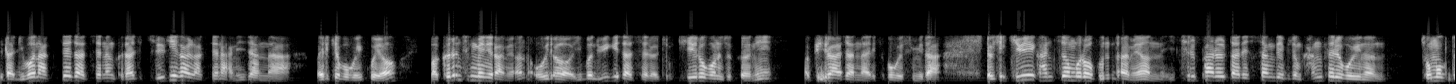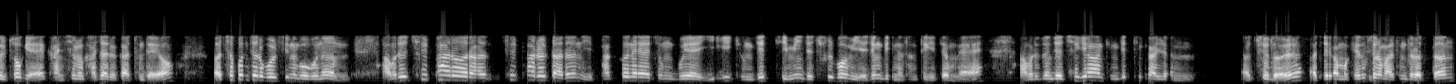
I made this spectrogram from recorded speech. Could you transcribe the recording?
일단 이번 악재 자체는 그다지 길게 갈 악재는 아니지 않나 뭐 이렇게 보고 있고요. 뭐 그런 측면이라면 오히려 이번 위기 자체를 좀 기회로 보는 접근이 어, 필요하지 않나 이렇게 보고 있습니다. 역시 기회의 관점으로 본다면 이 7, 8월 달에 시장 대비 좀 강세를 보이는 종목들 쪽에 관심을 가져야 될 것 같은데요. 어, 첫 번째로 볼 수 있는 부분은 아무래도 7, 8월, 7, 8월 달은 이 박근혜 정부의 이기 경제팀이 이제 출범이 예정되어 있는 상태이기 때문에 아무래도 이제 최경환 경제팀 관련 어, 주들, 어, 제가 뭐 계속적으로 말씀드렸던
